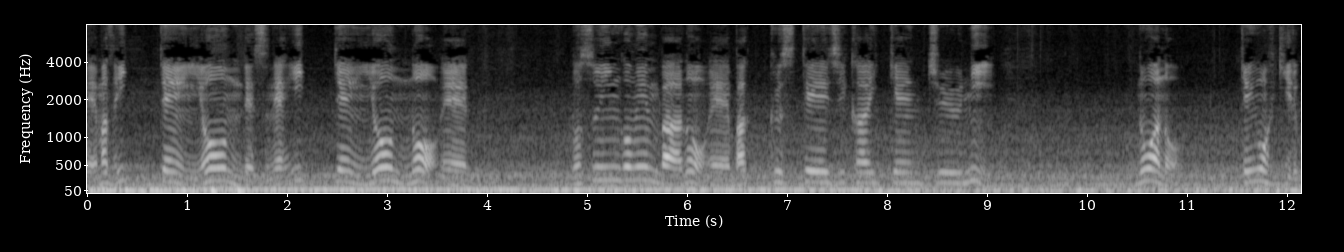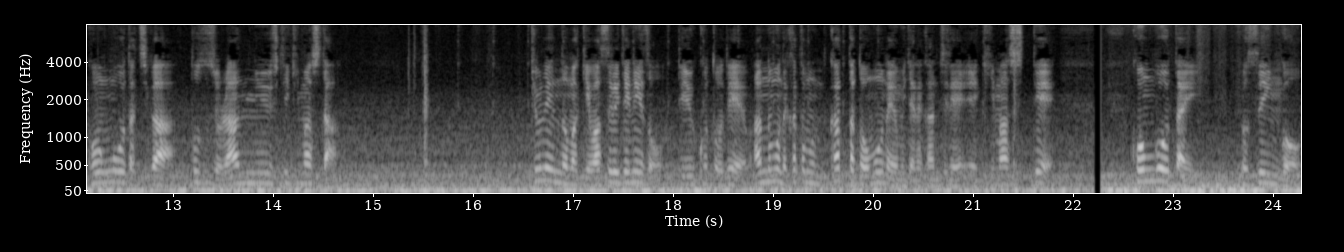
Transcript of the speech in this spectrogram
えーまず1.4ですね。1.4の、えーロスインゴメンバーの、えーバックステージ会見中に、ノアの剣を率いる混合たちが突如乱入してきました。去年の負け忘れてねえぞっていうことで、あんなもんで勝ったもん勝ったと思うなよみたいな感じで、えー来まして、混合対ロスインゴ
